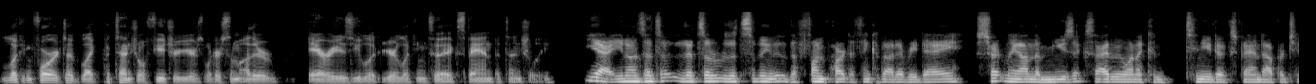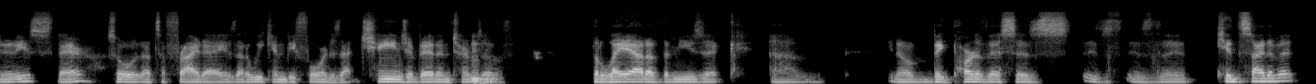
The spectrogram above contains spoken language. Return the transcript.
looking forward to like potential future years? What are some other areas you lo- you're looking to expand potentially. Yeah, you know that's a, that's a that's something that the fun part to think about every day. Certainly on the music side, we want to continue to expand opportunities there. So that's a Friday. Is that a weekend before? Does that change a bit in terms Mhm. of the layout of the music? Um, you know, a big part of this is is is the kids side of it.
